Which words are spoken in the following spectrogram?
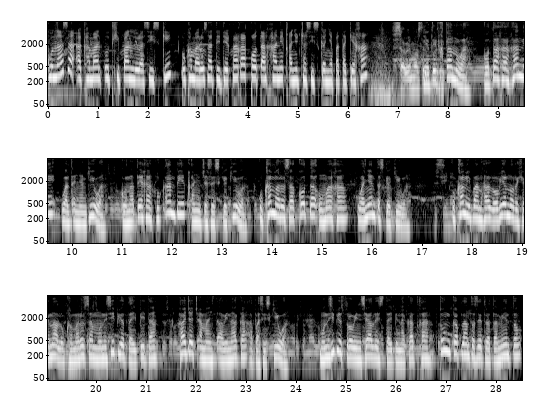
Kunasa akaman utjipan lurasiski, ukamarusa titiqaqa qota hani q'añuchasisqa ñapatakeja. Sabemos del Yatipqtanuwa, qotaja hani walt'añankiwa, kunateja huk'anpi q'añuchasisqakiwa, ukamarusa qota umaja wañantaskakiwa. Ukami panja gobierno regional Ukamarusa municipio Taipita Hachach Amanchtawinaka Apasiskiwa municipios provinciales Taipinakatja Tunca plantas de tratamiento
